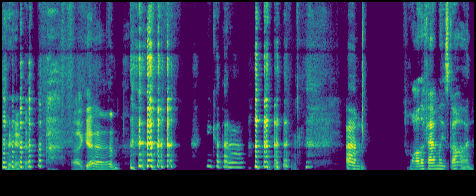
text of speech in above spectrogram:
again. you cut that out. um, while the family's gone,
